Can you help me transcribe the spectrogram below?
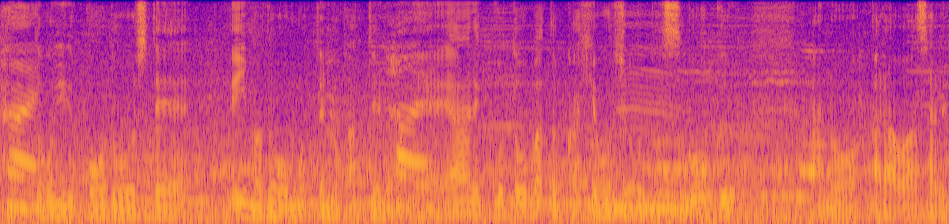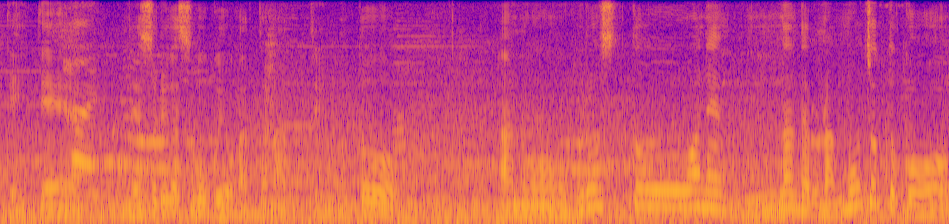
はい。どういう行動をしてで今どう思ってるのかっていうのがね、はい。やはり言葉とか表情にすごくあの表されていて、はでそれがすごく良かったなっていうのとあのフロストはねなんだろうなもうちょっとこ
